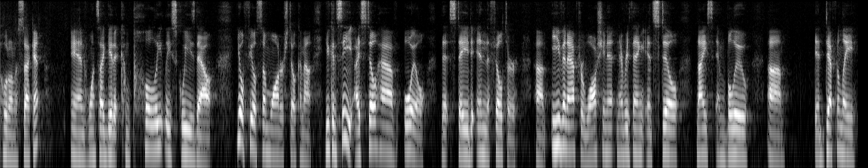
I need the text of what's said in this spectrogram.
hold on a second. And once I get it completely squeezed out, you'll feel some water still come out. You can see I still have oil that stayed in the filter. Um, even after washing it and everything, it's still nice and blue. Um, it definitely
